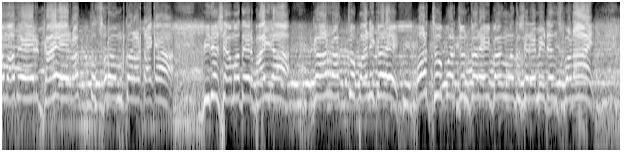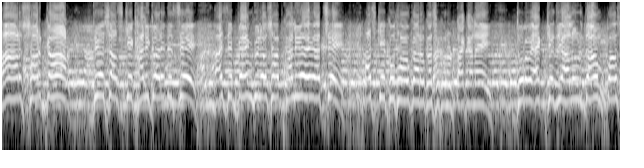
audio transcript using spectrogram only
আমাদের গায়ে রক্ত শ্রম করা টাকা। বিদেশে আমাদের ভাইরা গার রক্ত পানি করে অর্থ উপার্জন করে এই বাংলাদেশের রেমিটেন্স পাঠায় আর সরকার দেশ আজকে খালি করে দিচ্ছে। আজকে ব্যাংকগুলো সব খালি হয়ে যাচ্ছে। আজকে কোথাও কারও কাছে কোনো টাকা নেই। ধরো এক কেজি আলুর দাম পাঁচ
